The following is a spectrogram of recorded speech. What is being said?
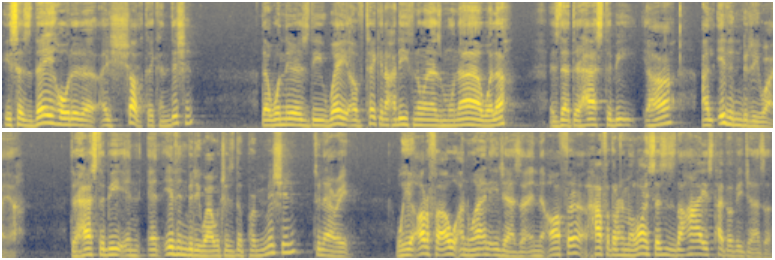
he says they hold it a, a shart, a condition, that when there is the way of taking a hadith known as munawala, is that there has to be uh, al-idhin bil riwayah there has to be an, an idhin biriwa, which is the permission to narrate. وهي أرفع أنواع الإجازة. And the author, Hafid rahimahullah, says is the highest type of ijaza.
